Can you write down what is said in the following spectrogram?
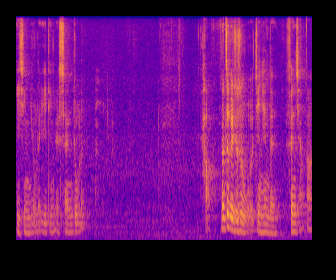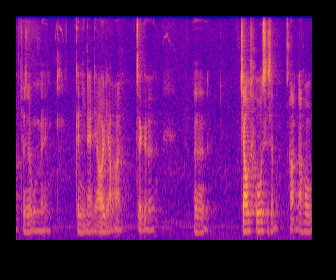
已经有了一定的深度了。好，那这个就是我今天的分享啊，就是我们跟你来聊一聊啊，这个呃交托是什么。好，然后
